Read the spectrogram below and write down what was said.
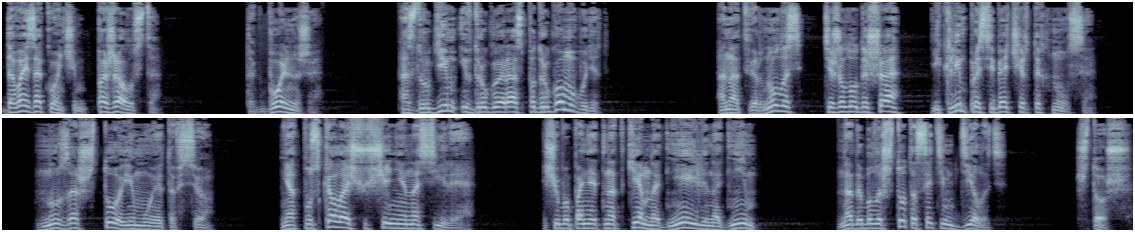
давай закончим, пожалуйста». «Так больно же. А с другим и в другой раз по-другому будет?» Она отвернулась, тяжело дыша, и Клим про себя чертыхнулся. Ну за что ему это все? Не отпускало ощущение насилия. Еще бы понять, над кем, над ней или над ним. Надо было что-то с этим делать. Что ж,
